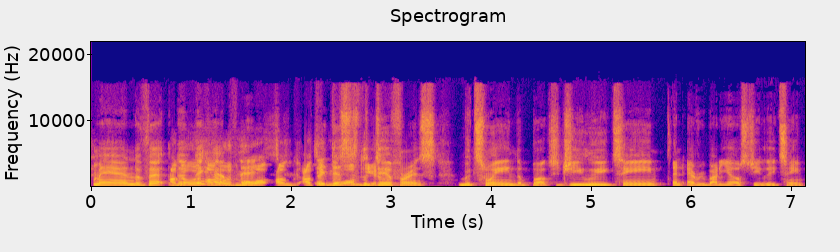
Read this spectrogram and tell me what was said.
Man, the vet. I'll go. they I'll go with. Milwaukee. I'll, I'll take this is the difference between the Bucks G League team and everybody else G League team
